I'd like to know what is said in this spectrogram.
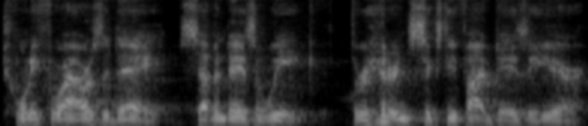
24 hours a day, seven days a week, 365 days a year.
